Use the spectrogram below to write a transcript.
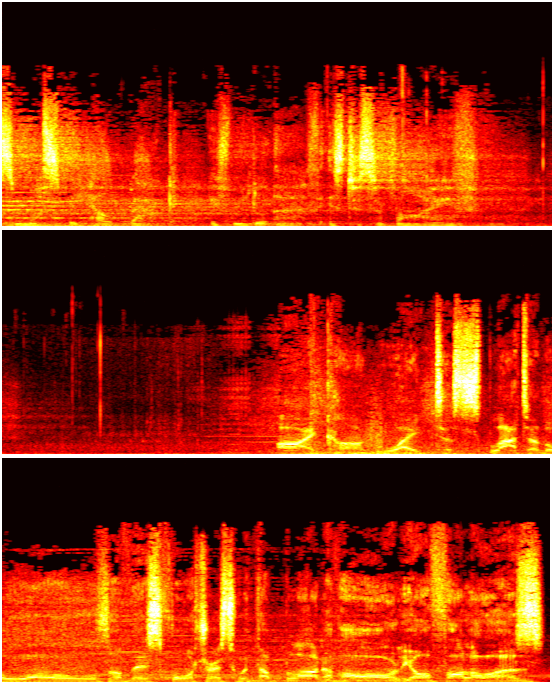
Must be held back if Middle Earth is to survive. I can't wait to splatter the walls of this fortress with the blood of all your followers.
